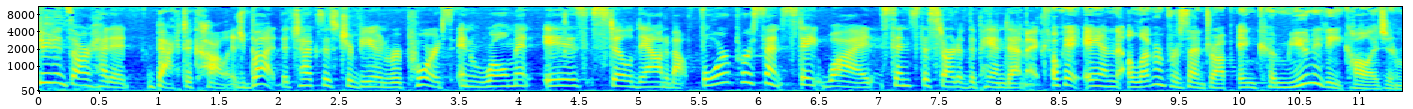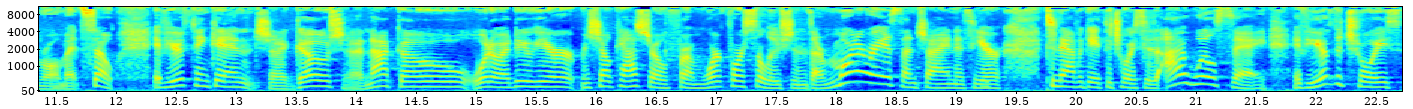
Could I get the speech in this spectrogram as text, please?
Students are headed back to college, but the Texas Tribune reports enrollment is still down about 4% statewide since the start of the pandemic. Okay, and 11% drop in community college enrollment. So if you're thinking, should I go, should I not go, what do I do here? Michelle Castro from Workforce Solutions, our morning ray of sunshine, is here to navigate the choices. I will say, if you have the choice,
